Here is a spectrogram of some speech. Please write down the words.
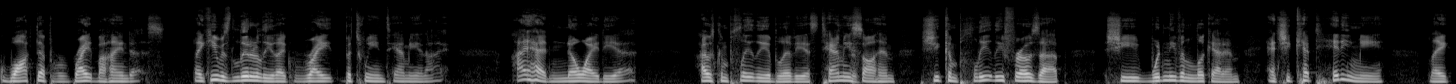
walked up right behind us, like he was literally like right between Tammy and I. I had no idea. I was completely oblivious. Tammy saw him. She completely froze up. She wouldn't even look at him, and she kept hitting me, like,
